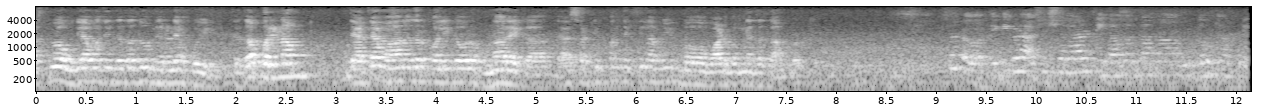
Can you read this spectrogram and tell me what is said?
आज किंवा उद्यामध्ये त्याचा जो निर्णय होईल त्याचा परिणाम त्या त्या महानगरपालिकेवर होणार आहे का? त्यासाठी पण देखील आम्ही वाट बघण्याचं काम करतो सर एकीकडे आशिष शेलार टीका करताना उद्धव ठाकरे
